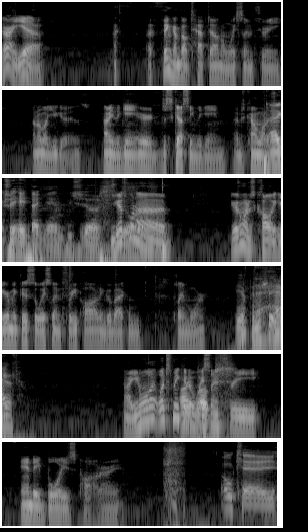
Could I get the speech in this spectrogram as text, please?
All right, yeah. I, I think I'm about tapped out on Wasteland 3. I don't know about you guys. I mean, the game, or discussing the game. I just kind of want to. I actually hate that game. We should. Uh, You guys want to. You guys want to just call it here, make this the Wasteland 3 pod, and go back and play more? Yeah, What the finish it. Yeah. heck? All right, you know what? Let's make All it a right, Wasteland 3 and a boys pod, all right? Okay,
